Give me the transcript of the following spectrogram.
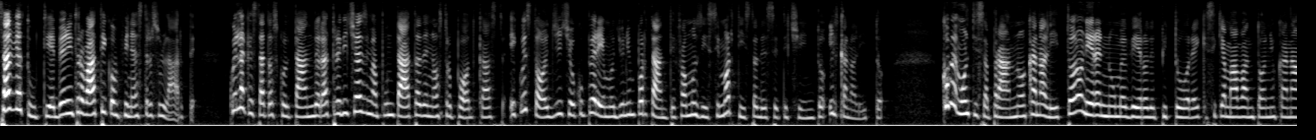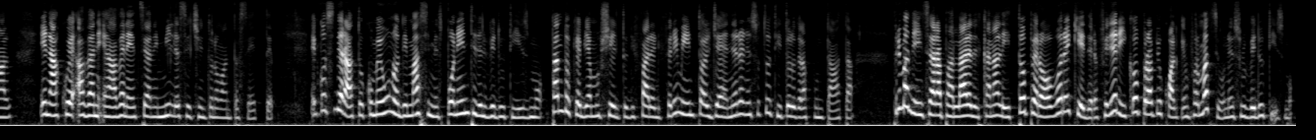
Salve a tutti e ben ritrovati con Finestre sull'Arte. Quella che state ascoltando è la tredicesima puntata del nostro podcast e quest'oggi ci occuperemo di un importante e famosissimo artista del Settecento, il Canaletto. Come molti sapranno, Canaletto non era il nome vero del pittore, che si chiamava Antonio Canal e nacque a, Vene- a Venezia nel 1697. È considerato come uno dei massimi esponenti del vedutismo, tanto che abbiamo scelto di fare riferimento al genere nel sottotitolo della puntata – Prima di iniziare a parlare del canaletto, però, vorrei chiedere a Federico proprio qualche informazione sul vedutismo.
